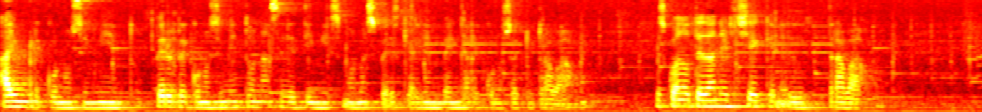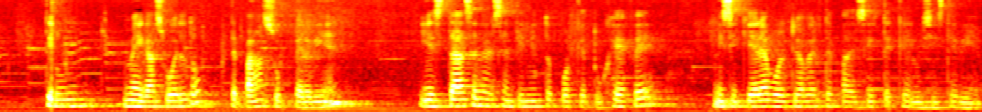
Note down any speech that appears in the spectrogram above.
hay un reconocimiento, pero el reconocimiento nace de ti mismo, no esperes que alguien venga a reconocer tu trabajo es cuando te dan el cheque en el trabajo. Tienes un mega sueldo, te pagan súper bien y estás en el sentimiento porque tu jefe ni siquiera volvió a verte para decirte que lo hiciste bien.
